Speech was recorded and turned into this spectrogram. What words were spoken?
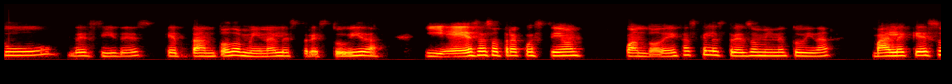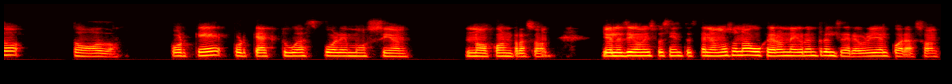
tú decides qué tanto domina el estrés tu vida. Y esa es otra cuestión. Cuando dejas que el estrés domine tu vida, vale que eso todo. ¿Por qué? Porque actúas por emoción, no con razón. Yo les digo a mis pacientes, tenemos un agujero negro entre el cerebro y el corazón.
